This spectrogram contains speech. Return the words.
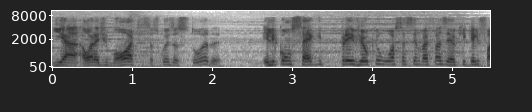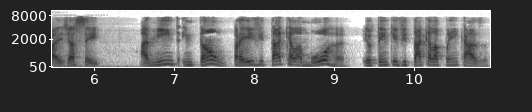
e a hora de morte, essas coisas todas, ele consegue prever o que o assassino vai fazer. O que, que ele faz? Já sei. A mim, então, pra evitar que ela morra, eu tenho que evitar que ela apanhe em casa.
